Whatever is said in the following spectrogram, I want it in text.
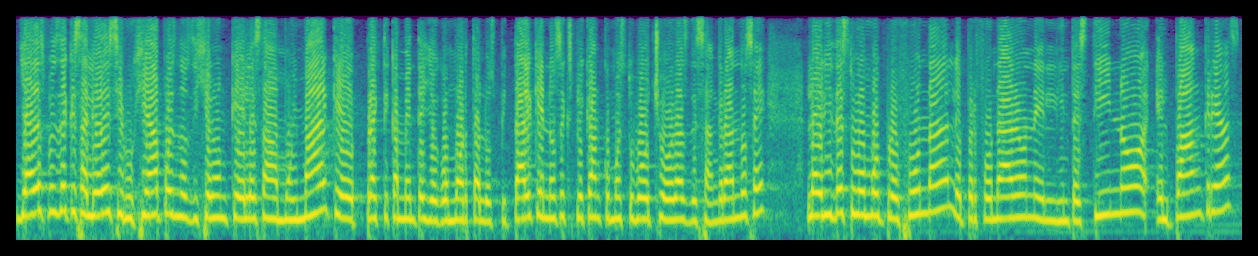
Ya después de que salió de cirugía, pues nos dijeron que él estaba muy mal, que prácticamente llegó muerto al hospital, que no se explican cómo estuvo ocho horas desangrándose. La herida estuvo muy profunda, le perforaron el intestino, el páncreas,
